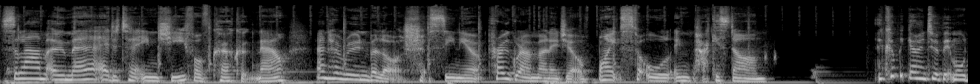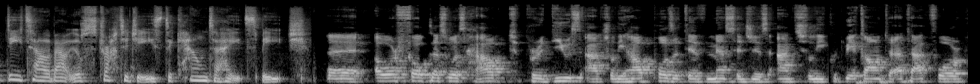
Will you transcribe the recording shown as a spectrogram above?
Salam Omer, editor in chief of Kirkuk Now, and Haroon Baloch, senior program manager of Bytes for All in Pakistan. Go into a bit more detail about your strategies to counter hate speech? Uh, our focus was how to produce actually how positive messages actually could be a counter attack for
